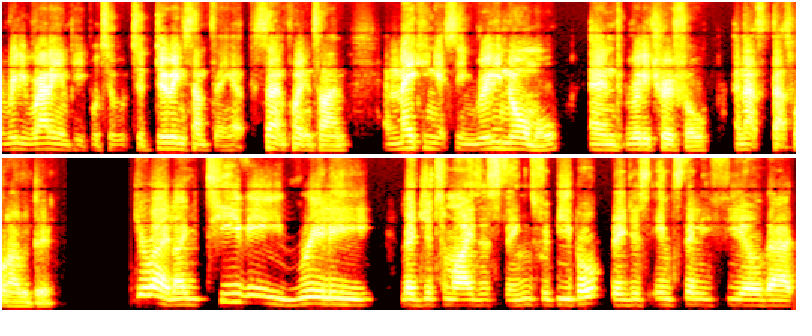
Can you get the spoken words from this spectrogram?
and really rallying people to, to doing something at a certain point in time and making it seem really normal and really truthful. And that's that's what I would do. You're right. Like TV really legitimizes things for people. They just instantly feel that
